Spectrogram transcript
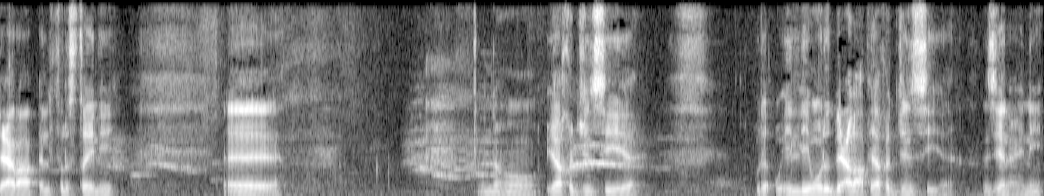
العراق الفلسطيني آه إنه ياخذ جنسية واللي مولود بالعراق ياخذ جنسية. زين عيني.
